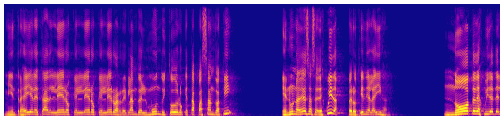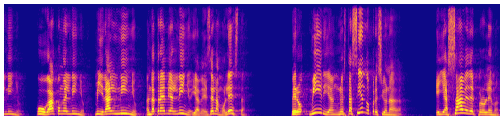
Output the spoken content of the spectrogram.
Mientras ella le está lero, que lero, que lero, arreglando el mundo y todo lo que está pasando aquí, en una de esas se descuida, pero tiene a la hija. No te descuides del niño. Jugá con el niño. Mira al niño. Anda a traerme al niño. Y a veces la molesta. Pero Miriam no está siendo presionada. Ella sabe del problema.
